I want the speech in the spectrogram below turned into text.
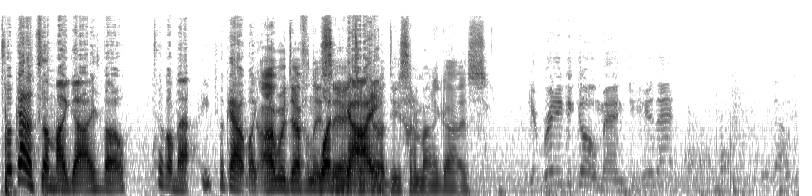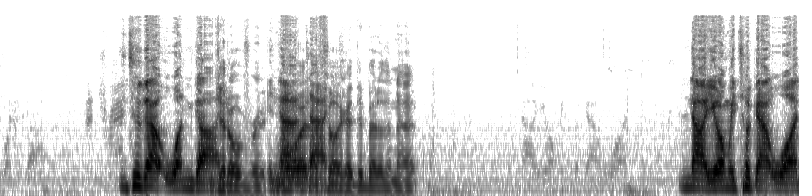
Took out some of my guys though. Took them out. You took out like I would definitely one say I guy. took out a decent amount of guys. Get ready to go, man. Did you hear that? you took out one guy. Get over it. You know that what? I feel like I did better than that. No, you only took out one,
